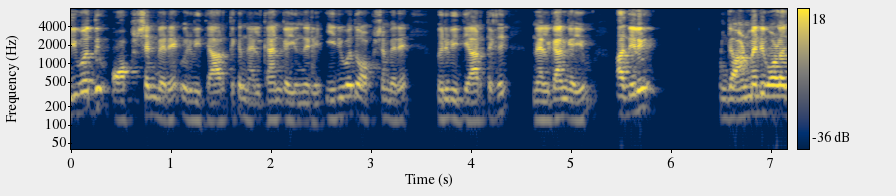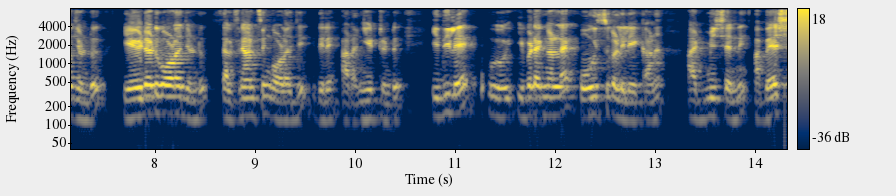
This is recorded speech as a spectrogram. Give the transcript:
ഇരുപത് ഓപ്ഷൻ വരെ ഒരു വിദ്യാർത്ഥിക്ക് നൽകാൻ കഴിയുന്ന ഇരുപത് ഓപ്ഷൻ വരെ ഒരു വിദ്യാർത്ഥിക്ക് നൽകാൻ കഴിയും. അതിൽ ഗവൺമെന്റ് കോളേജ് ഉണ്ട് എയ്ഡഡ് കോളേജ് ഉണ്ട് സെൽഫ് ഫിനാൻസിങ് കോളേജ് ഇതിൽ അടങ്ങിയിട്ടുണ്ട്. ഇതിലെ ഇവിടങ്ങളിലെ കോഴ്സുകളിലേക്കാണ് അഡ്മിഷന് അപേക്ഷ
